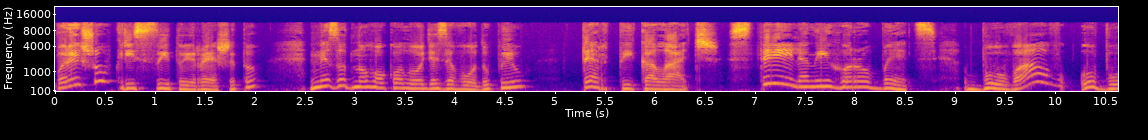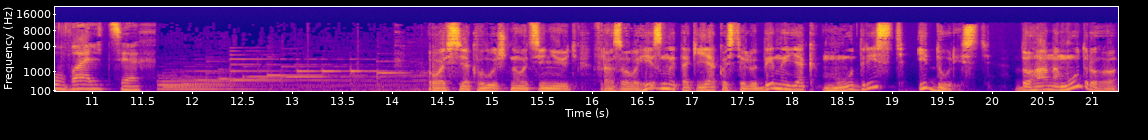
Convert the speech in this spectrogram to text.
перейшов крізь сито й решето, не з одного колодязя воду пив, тертий калач, стріляний горобець, бував у бувальцях. Ось як влучно оцінюють фразеологізми такі якості людини, як мудрість і дурість. Догана мудрого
